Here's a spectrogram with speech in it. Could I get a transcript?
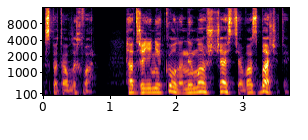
Спитав лихвар. Адже я ніколи не мав щастя вас бачити.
